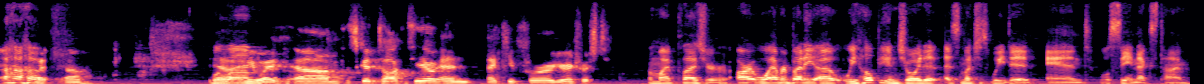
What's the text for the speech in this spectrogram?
Uh, but, um, well, yeah. Um, anyway, um, it's good talking to you, and thank you for your interest. My pleasure. All right. Well, everybody, uh, we hope you enjoyed it as much as we did, and we'll see you next time.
